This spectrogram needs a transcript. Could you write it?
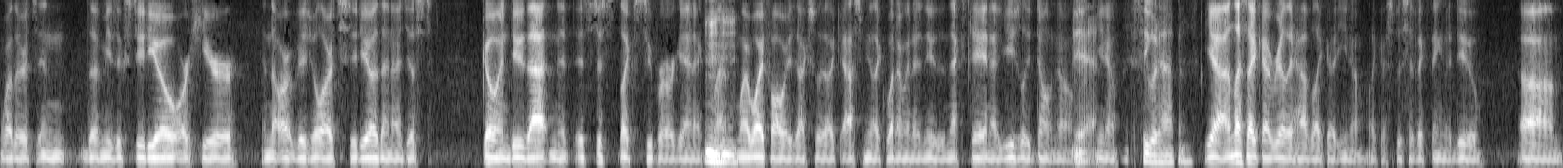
whether it's in the music studio or here in the art visual arts studio, then I just go and do that, and it, it's just like super organic. Mhm. My, my wife always actually like asks me like what I'm going to do the next day, and I usually don't know. Yeah. you know, See what happens. yeah, unless like I really have like a you know like a specific thing to do, um,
